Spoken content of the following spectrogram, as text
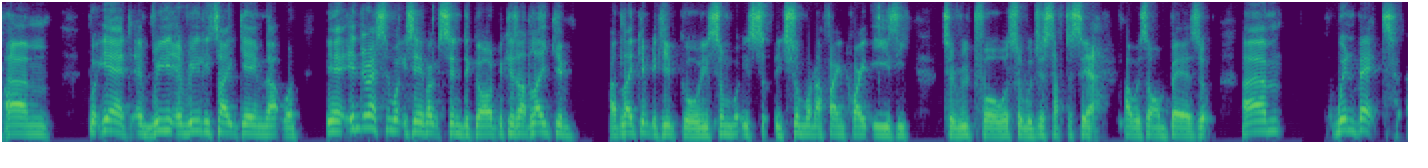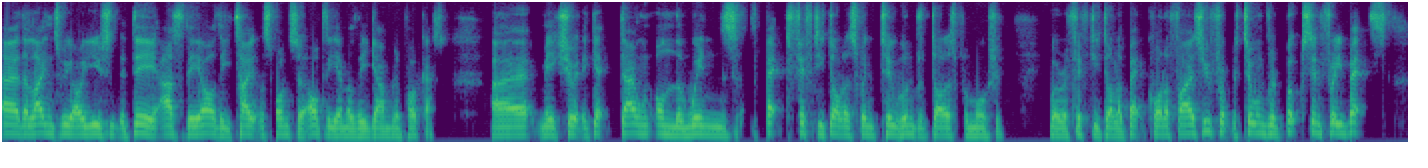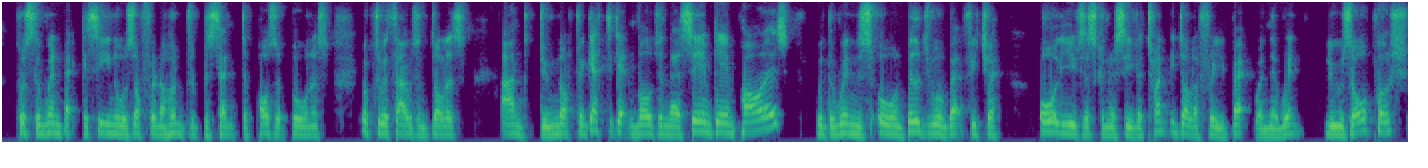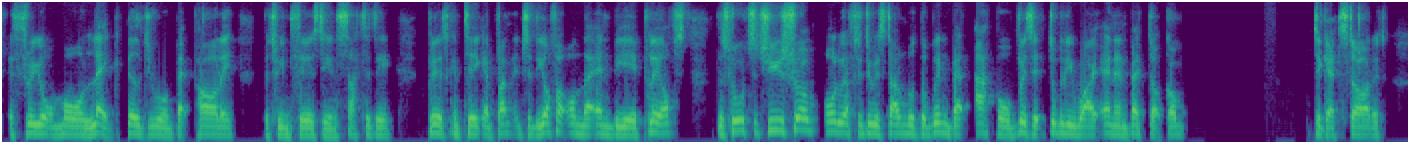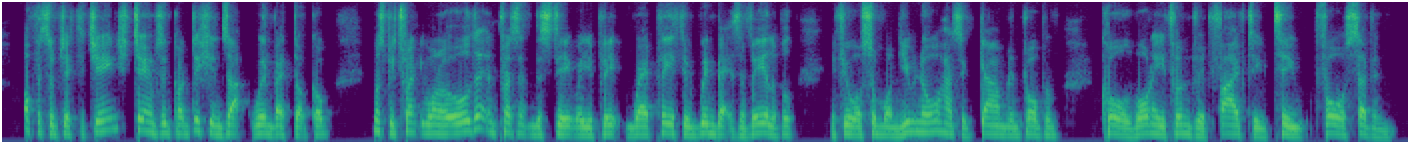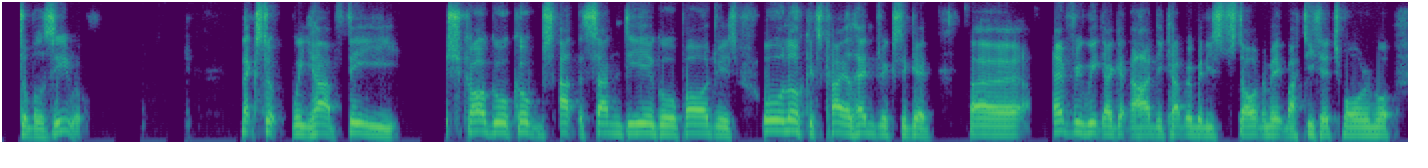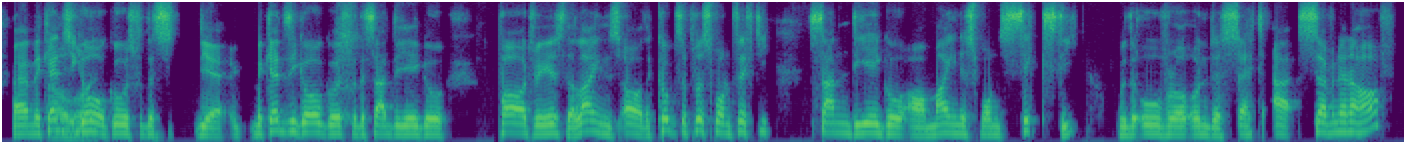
Um, but yeah, a, re- a really tight game that one. Yeah, interesting what you say about Syndergaard because I'd like him. I'd like him to keep going. He's, some, he's, he's someone I find quite easy to root for. So we'll just have to see yeah. how his arm bears up. Um, WynnBET, uh, the lines we are using today, as they are the title sponsor of the MLB Gambling Podcast, Uh, make sure to get down on the wins. Bet $50, win $200 promotion, where a $50 bet qualifies you for up to 200 bucks in free bets. Plus, the WynnBET Casino is offering a 100% deposit bonus up to $1,000. And do not forget to get involved in their same game parlays with the Win's own build your own bet feature. All users can receive a $20 free bet when they win, lose or push a three or more leg build your own bet parlay between Thursday and Saturday. Players can take advantage of the offer on the NBA playoffs. There's loads to choose from. All you have to do is download the WynnBET app or visit wynnbet.com to get started. Offer subject to change. Terms and conditions at wynnbet.com. Must be 21 or older and present in the state where you play where playthrough WynnBET is available. If you or someone you know has a gambling problem, call 1-800-522-4700. Next up, we have the Chicago Cubs at the San Diego Padres. Oh, look, it's Kyle Hendricks again. Uh, every week I get the handicap him, and he's starting to make my teeth itch more and more. Uh, Mackenzie oh, Gore goes for this. Yeah, Mackenzie Gore goes for the San Diego Padres. The lines are the Cubs are plus 150, San Diego are minus 160, with the overall under set at seven and a half.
